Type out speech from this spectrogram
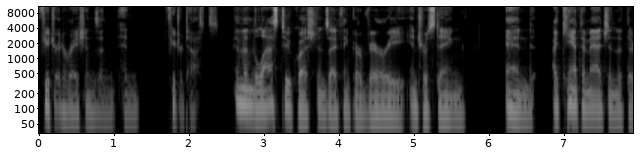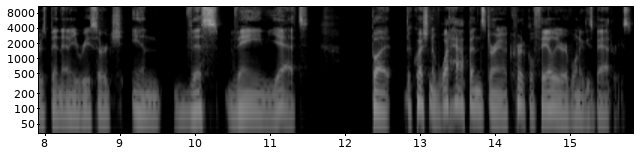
future iterations and and future tests. And then the last two questions I think are very interesting. And I can't imagine that there's been any research in this vein yet. But the question of what happens during a critical failure of one of these batteries?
